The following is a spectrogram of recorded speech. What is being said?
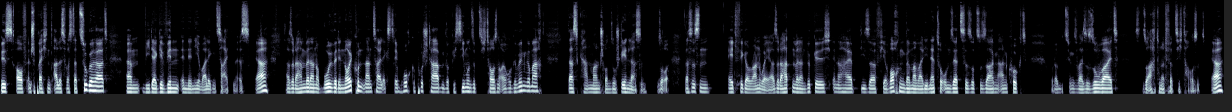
bis auf entsprechend alles, was dazugehört, ähm, wie der Gewinn in den jeweiligen Zeiten ist. Ja, also da haben wir dann, obwohl wir den Neukundenanteil extrem hoch gepusht haben, wirklich 77.000 Euro Gewinn gemacht. Das kann man schon so stehen lassen. So, das ist ein Eight-Figure Runway. Also da hatten wir dann wirklich innerhalb dieser vier Wochen, wenn man mal die Nettoumsätze sozusagen anguckt, oder beziehungsweise so weit, sind so 840.000. Ja,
